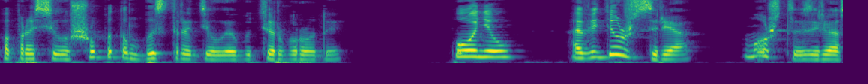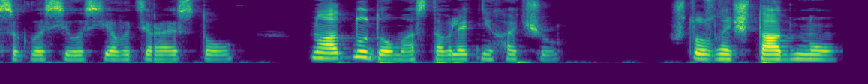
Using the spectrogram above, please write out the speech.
попросила шепотом, быстро делая бутерброды. Понял. А ведешь зря. Может, и зря согласилась я, вытирая стол. Но одну дома оставлять не хочу. Что значит одну?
